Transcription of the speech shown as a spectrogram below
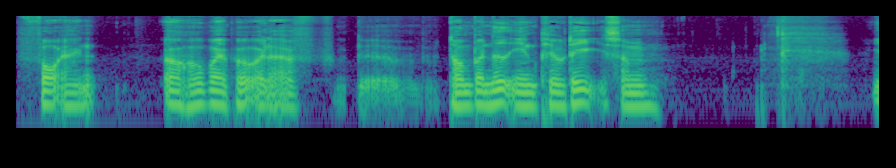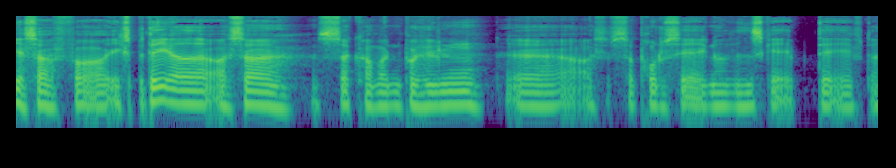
får jeg en, og håber jeg på, eller øh, dumper ned i en PhD, som jeg så får ekspederet, og så, så kommer den på hylden, øh, og så, så producerer jeg ikke noget videnskab derefter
